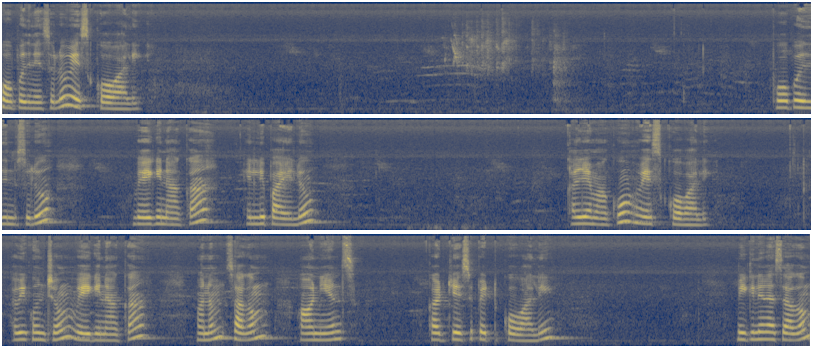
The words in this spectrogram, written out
పోపు దినుసులు వేసుకోవాలి. పోపు దినుసులు వేగినాక ఎల్లిపాయలు కళ్యమాకు వేసుకోవాలి. అవి కొంచెం వేగినాక మనం సగం ఆనియన్స్ కట్ చేసి పెట్టుకోవాలి. మిగిలిన సగం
